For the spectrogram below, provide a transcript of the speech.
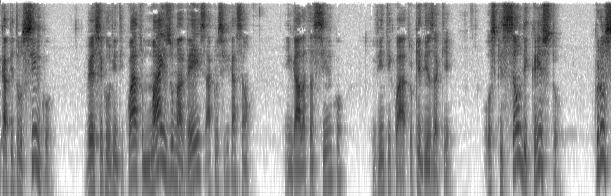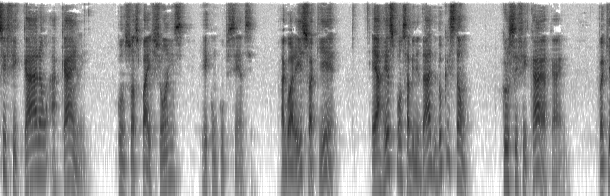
capítulo 5, versículo 24, mais uma vez a crucificação. Em Gálatas 5, 24, o que diz aqui? Os que são de Cristo crucificaram a carne com suas paixões e concupiscência. Agora, isso aqui é a responsabilidade do cristão crucificar a carne. Aqui,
